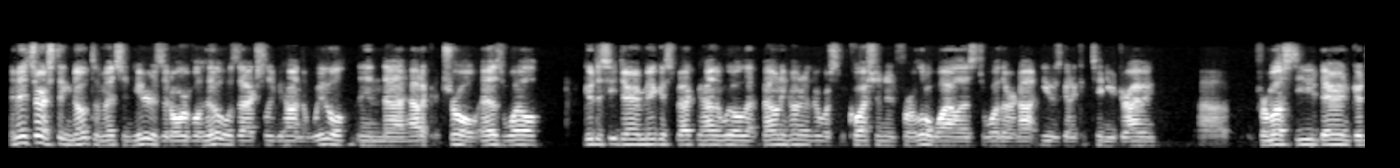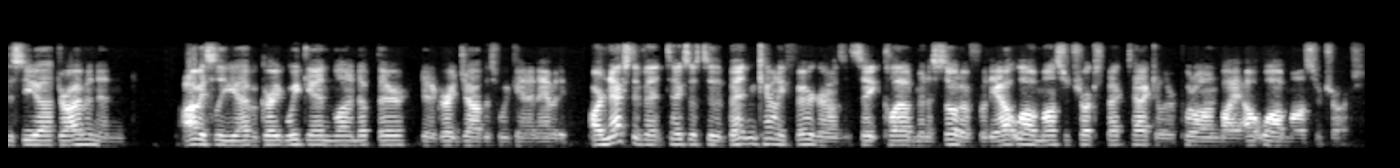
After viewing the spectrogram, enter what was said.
An interesting note to mention here is that Orville Hill was actually behind the wheel in uh, Out of Control as well. Good to see Darren Migues back behind the wheel of that bounty hunter. There was some questioning for a little while as to whether or not he was going to continue driving. Uh, from us to you, Darren, good to see you out driving, and obviously you have a great weekend lined up there. Did a great job this weekend in Amity. Our next event takes us to the Benton County Fairgrounds in St. Cloud, Minnesota for the Outlaw Monster Truck Spectacular put on by Outlaw Monster Trucks.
